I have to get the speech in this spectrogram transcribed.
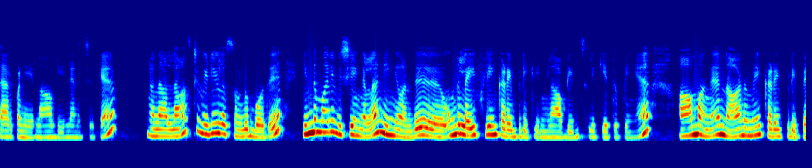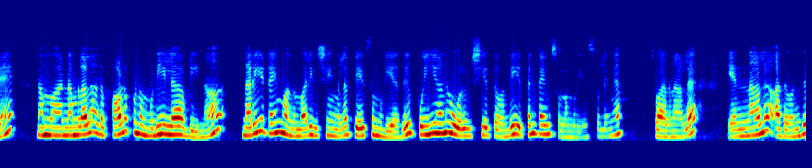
ஷேர் பண்ணிடலாம் அப்படின்னு நினச்சிருக்கேன். நான் லாஸ்ட் வீடியோவில் சொல்லும்போது இந்த மாதிரி விஷயங்கள்லாம் நீங்கள் வந்து உங்கள் லைஃப்லேயும் கடைபிடிக்கிறீங்களா அப்படின்னு சொல்லி கேட்டிருப்பீங்க. ஆமாங்க நானுமே கடைபிடிப்பேன். நம்ம நம்மளால் அதை ஃபாலோ பண்ண முடியல அப்படின்னா நிறைய டைம் அந்த மாதிரி விஷயங்களை பேச முடியாது. பொய்யான ஒரு விஷயத்த வந்து எத்தனை டைம் சொல்ல முடியும் சொல்லுங்கள் ஸோ அதனால் என்னால் அதை வந்து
